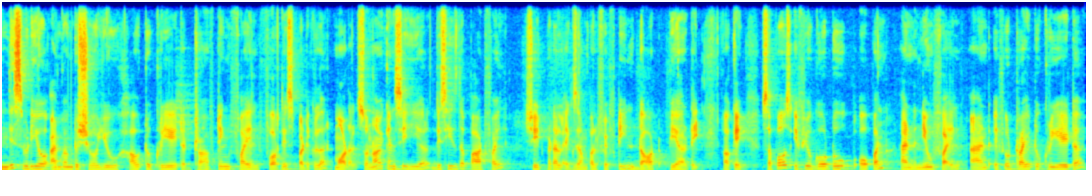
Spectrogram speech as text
In this video, I'm going to show you how to create a drafting file for this particular model. So now you can see here, this is the part file sheet metal example 15.prt okay. Suppose if you go to open and new file and if you try to create a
